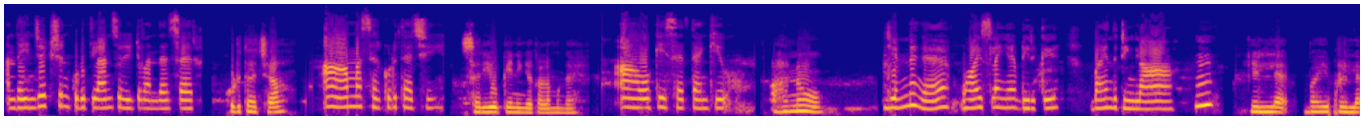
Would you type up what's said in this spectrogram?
அந்த இன்ஜெக்ஷன் கொடுக்கலான்னு சொல்லிட்டு வந்தேன் சார் கொடுத்தாச்சா? ஆ ஆமா சார் கொடுத்தாச்சு. சரி ஓகே நீங்க கிளம்புங்க. ஆ okay sir thank you Anu என்னங்க? வாய்ஸ்லாம் ஏன் இப்படி இருக்கு? பயந்துட்டீங்களா? ம்? இல்ல பயப்படல.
